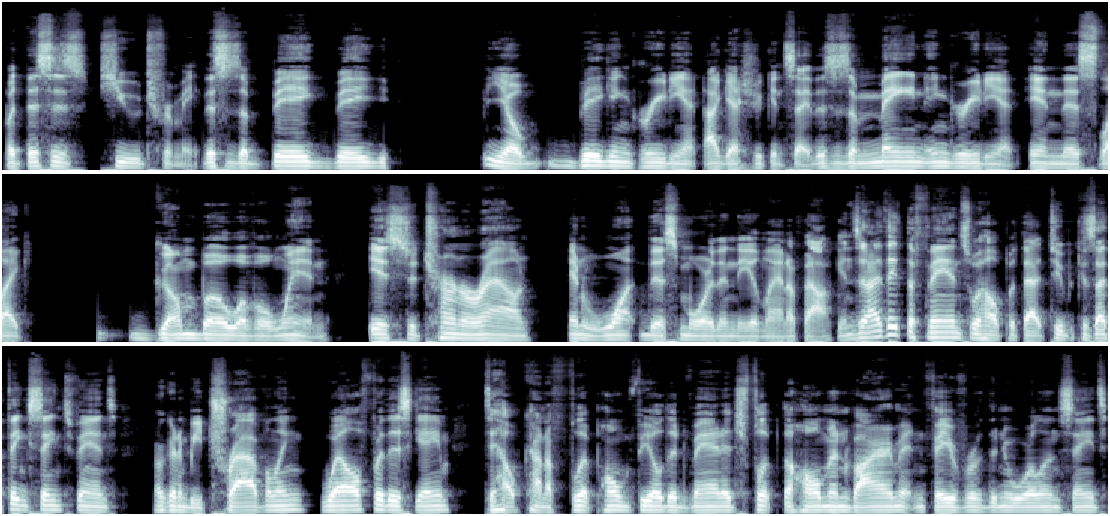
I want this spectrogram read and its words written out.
But this is huge for me. This is a big, big, you know, big ingredient, I guess you can say. This is a main ingredient in this like gumbo of a win is to turn around and want this more than the Atlanta Falcons. And I think the fans will help with that too, because I think Saints fans are going to be traveling well for this game to help kind of flip home field advantage, flip the home environment in favor of the New Orleans Saints,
